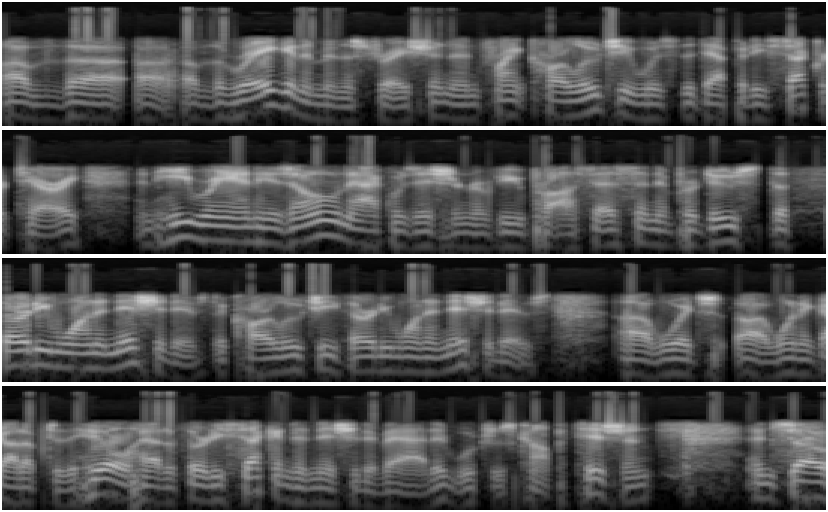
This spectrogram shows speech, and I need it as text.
of the uh, of the Reagan administration, and Frank Carlucci was the deputy secretary, and he ran his own acquisition review process, and it produced the 31 initiatives, the Carlucci 31 initiatives, uh, which uh, when it got up to the Hill had a 32nd initiative added, which was competition, and so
